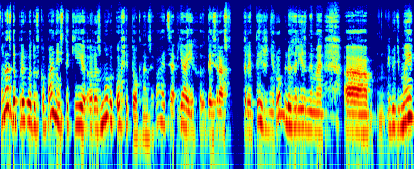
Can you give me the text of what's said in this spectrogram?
У нас, до прикладу, в компанії є такі розмови кофіток називається. Я їх десь раз три тижні роблю з різними а, людьми,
